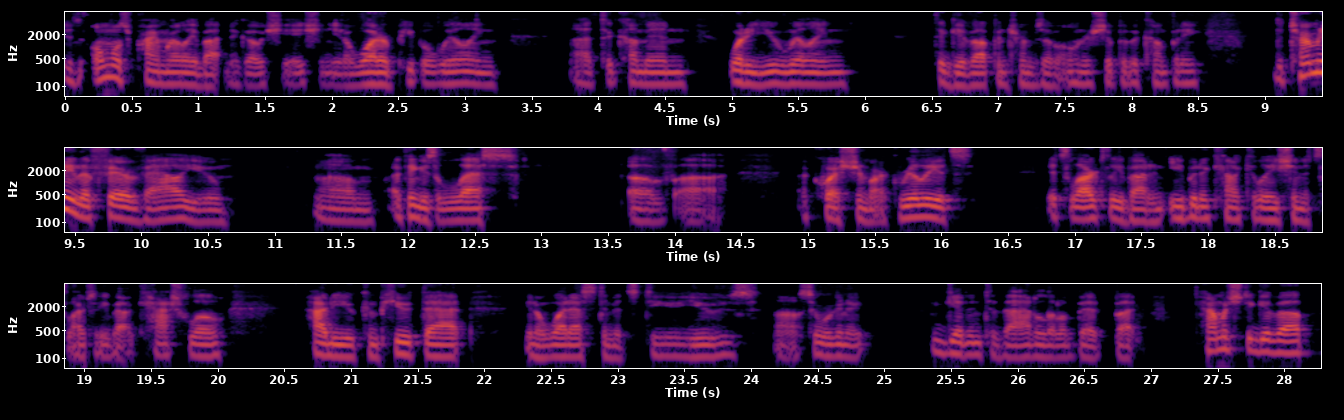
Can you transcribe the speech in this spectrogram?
is almost primarily about negotiation. You know, what are people willing uh, to come in? What are you willing to give up in terms of ownership of the company? Determining the fair value, um, I think, is less of uh, a question mark. Really, it's it's largely about an EBITDA calculation. It's largely about cash flow. How do you compute that? You know what estimates do you use? Uh, so we're going to get into that a little bit but how much to give up?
